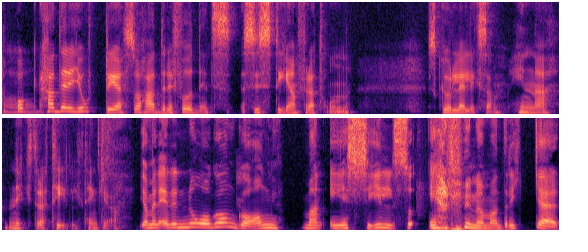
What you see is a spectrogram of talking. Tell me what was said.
Mm. Och hade det gjort det så hade det funnits system för att hon skulle liksom hinna nyktra till, tänker jag. Ja, men är det någon gång man är chill så är det ju när man dricker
